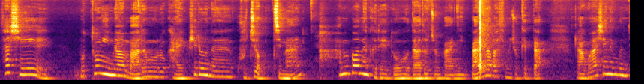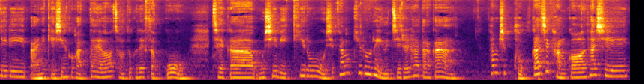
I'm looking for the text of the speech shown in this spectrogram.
사실 보통이면 마름으로 갈 필요는 굳이 없지만 한 번은 그래도 나도 좀 많이 말라봤으면 좋겠다 라고 하시는 분들이 많이 계신 것 같아요. 저도 그랬었고 제가 52kg 53kg를 유지를 하다가 39까지 간 건 사실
